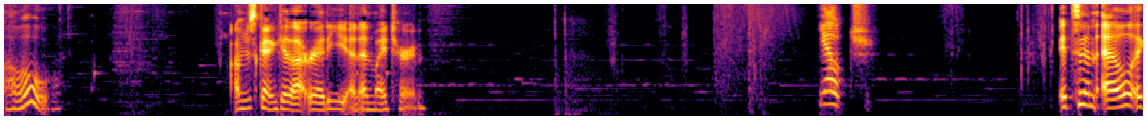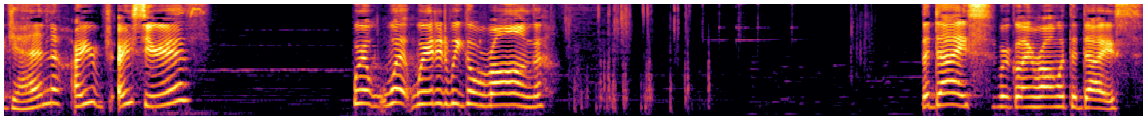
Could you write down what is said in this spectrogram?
Oh. I'm just gonna get that ready and end my turn. Youch. It's an L again? Are you are you serious? Where what where did we go wrong? The dice. We're going wrong with the dice.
